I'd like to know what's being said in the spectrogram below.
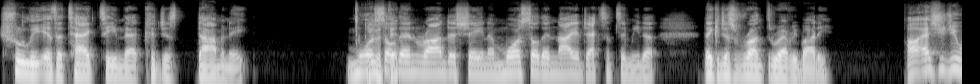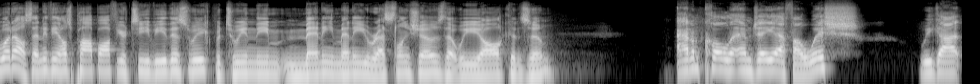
truly is a tag team that could just dominate. More so thi- than Ronda, Shayna, more so than Nia Jackson, Tamina. They could just run through everybody. Uh, SUG, what else? Anything else pop off your TV this week between the many, many wrestling shows that we all consume? Adam Cole and MJF. I wish we got.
